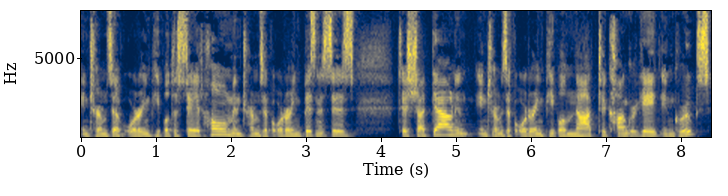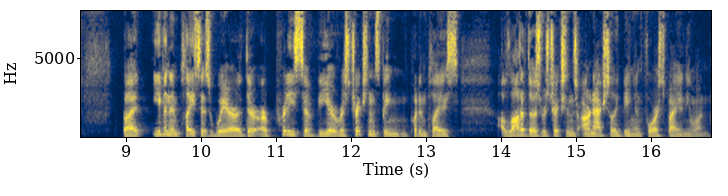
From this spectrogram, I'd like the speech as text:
in terms of ordering people to stay at home, in terms of ordering businesses to shut down in, in terms of ordering people not to congregate in groups. But even in places where there are pretty severe restrictions being put in place, a lot of those restrictions aren't actually being enforced by anyone.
